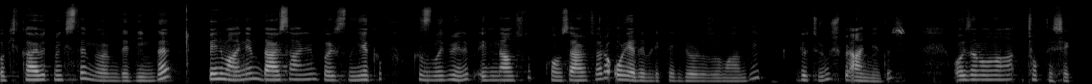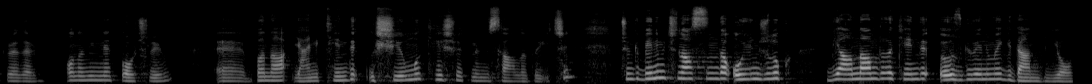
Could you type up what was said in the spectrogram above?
vakit kaybetmek istemiyorum dediğimde benim annem dershanenin parasını yakıp kızına güvenip elinden tutup konservatuvara oraya da birlikte gidiyoruz o zaman deyip götürmüş bir annedir. O yüzden ona çok teşekkür ederim. Ona minnet borçluyum. Ee, bana yani kendi ışığımı keşfetmemi sağladığı için. Çünkü benim için aslında oyunculuk bir anlamda da kendi özgüvenime giden bir yol,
